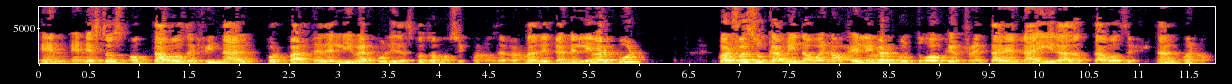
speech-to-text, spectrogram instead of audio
en, en estos octavos de final por parte del Liverpool y después vamos a ir con los de Real Madrid. Vean, el Liverpool ¿Cuál fue su camino? Bueno, el Liverpool tuvo que enfrentar en la ida de octavos de final, bueno,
